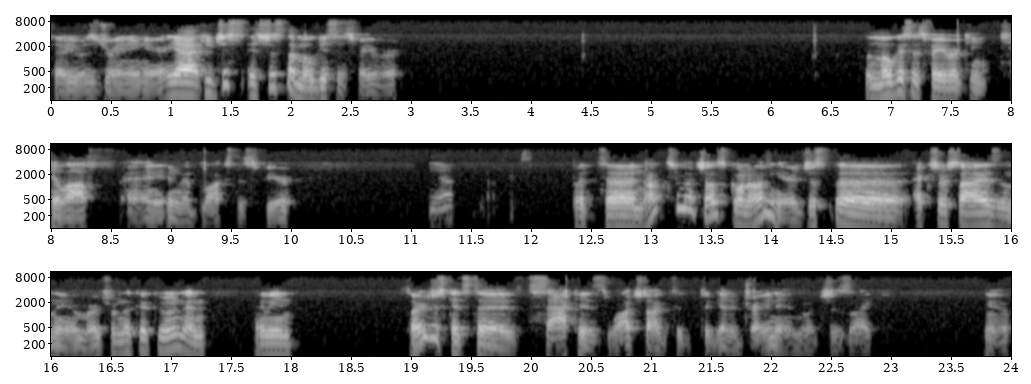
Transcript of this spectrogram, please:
so he was draining here. Yeah, he just it's just the Mogis's favor. The Mogis's favor can kill off anything that blocks the sphere. Yeah. But uh, not too much else going on here. Just the exorcise and the emerge from the cocoon. And I mean, Sawyer just gets to sack his watchdog to, to get a drain in, which is like, you know,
